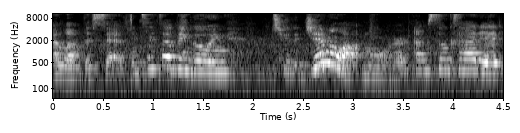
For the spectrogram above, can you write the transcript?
I love this set. And since I've been going to the gym a lot more, I'm so excited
